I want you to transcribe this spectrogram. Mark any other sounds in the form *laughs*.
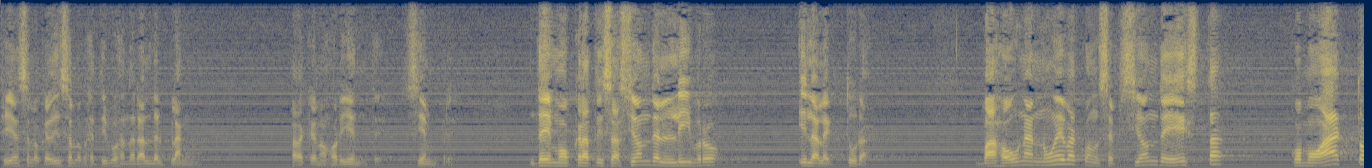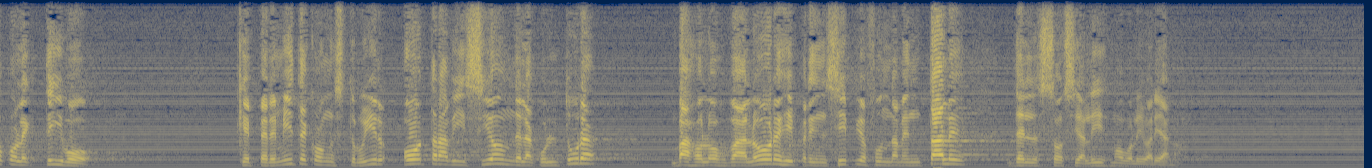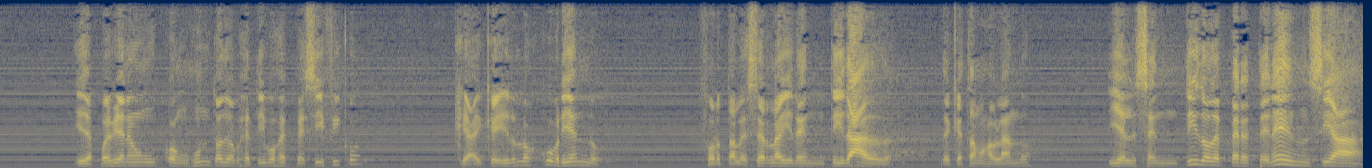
Fíjense lo que dice el objetivo general del plan, para que nos oriente siempre. Democratización del libro y la lectura, bajo una nueva concepción de esta como acto colectivo que permite construir otra visión de la cultura bajo los valores y principios fundamentales del socialismo bolivariano. Y después viene un conjunto de objetivos específicos que hay que irlos cubriendo. Fortalecer la identidad de que estamos hablando y el sentido de pertenencia.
